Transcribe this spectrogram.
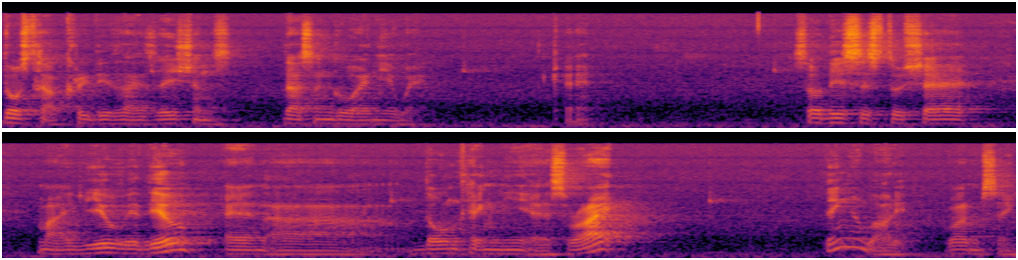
those type of criticizations doesn't go anywhere. Okay. So this is to share my view with you and uh, don't take me as right. Think about it, what I'm saying.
